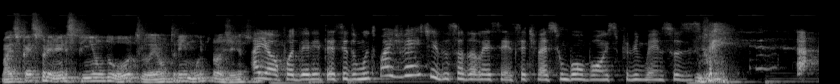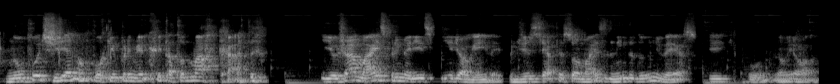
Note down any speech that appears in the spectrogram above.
mas ficar espremendo espinho um do outro é um trem muito nojento. Aí, ó, poderia ter sido muito mais divertido sua adolescência se tivesse um bombom exprimendo suas espinhas. Não podia, não, porque primeiro que tá todo marcado. E eu jamais espremeria espinha de alguém, velho. Podia ser a pessoa mais linda do universo e, tipo, não ia rolar.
